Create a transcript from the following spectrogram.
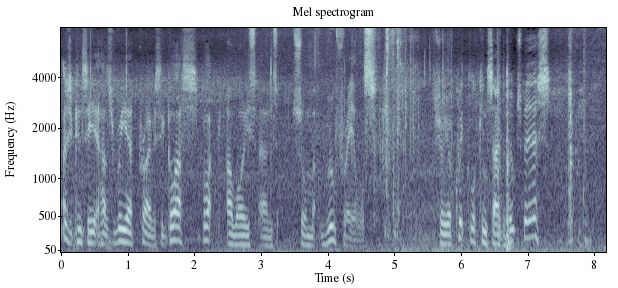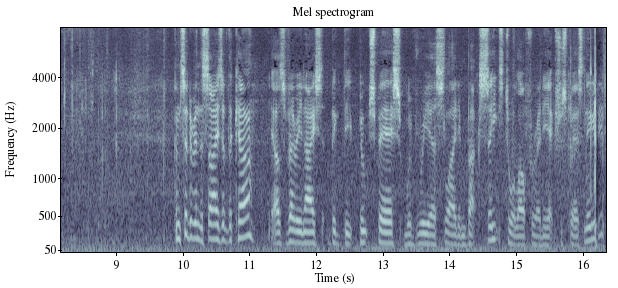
as you can see it has rear privacy glass, black alloys and some roof rails. Show you a quick look inside the boot space. Considering the size of the car, it has very nice big deep boot space with rear sliding back seats to allow for any extra space needed.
